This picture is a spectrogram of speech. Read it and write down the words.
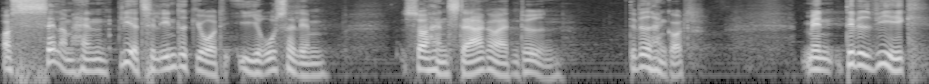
Og selvom han bliver tilintetgjort i Jerusalem, så er han stærkere end døden. Det ved han godt. Men det ved vi ikke.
